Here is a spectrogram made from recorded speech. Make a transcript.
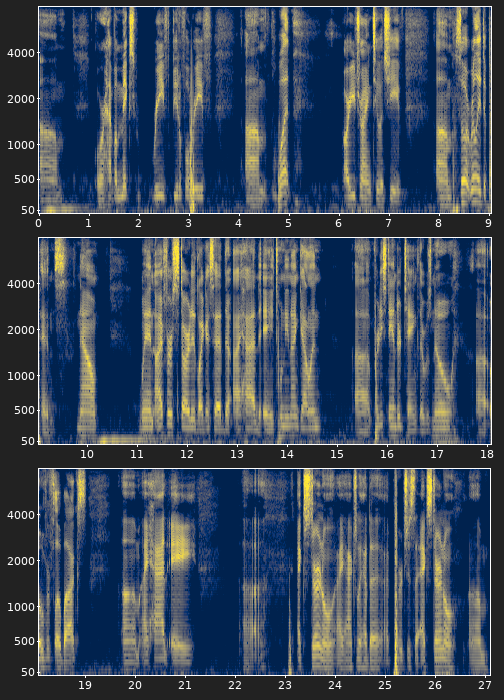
um, or have a mixed reef, beautiful reef. Um, what are you trying to achieve? Um, so it really depends. Now, when I first started, like I said, I had a 29 gallon, uh, pretty standard tank. There was no uh, overflow box. Um, I had a uh, external. I actually had to I purchased the external um,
